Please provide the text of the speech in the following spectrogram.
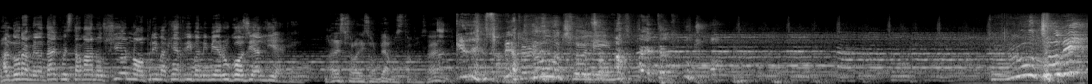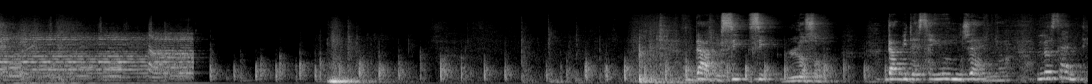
Allora me la dai questa mano, sì o no, prima che arrivano i miei rugosi allievi? Ma adesso la risolviamo sta cosa, eh? Che adesso Trucioli. Aspetta, trucioli! Trucioli! Davide, Sì, sì, lo so. Davide, sei un genio. Lo senti?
